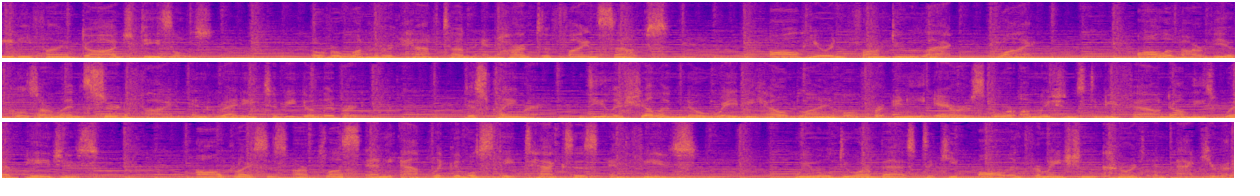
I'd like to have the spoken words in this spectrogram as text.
85 Dodge diesels, over 100 half-ton and hard-to-find subs. All here in Fond du Lac, why? All of our vehicles are Lenz certified and ready to be delivered. Disclaimer, dealer shall in no way be held liable for any errors or omissions to be found on these web pages. All prices are plus any applicable state taxes and fees. We will do our best to keep all information current and accurate,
